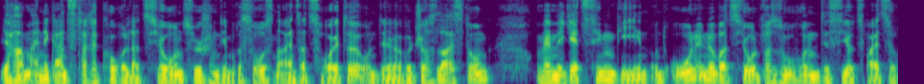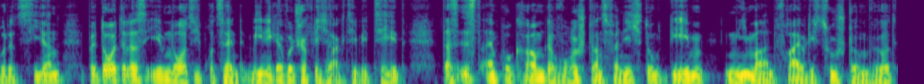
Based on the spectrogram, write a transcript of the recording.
Wir haben eine ganz klare Korrelation zwischen dem Ressourceneinsatz heute und der Wirtschaftsleistung. Und wenn wir jetzt hingehen und ohne Innovation versuchen, das CO2 zu reduzieren, bedeutet das eben 90 Prozent weniger wirtschaftliche Aktivität. Das ist ein Programm der Wohlstandsvernichtung, dem niemand freiwillig zustimmen wird,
